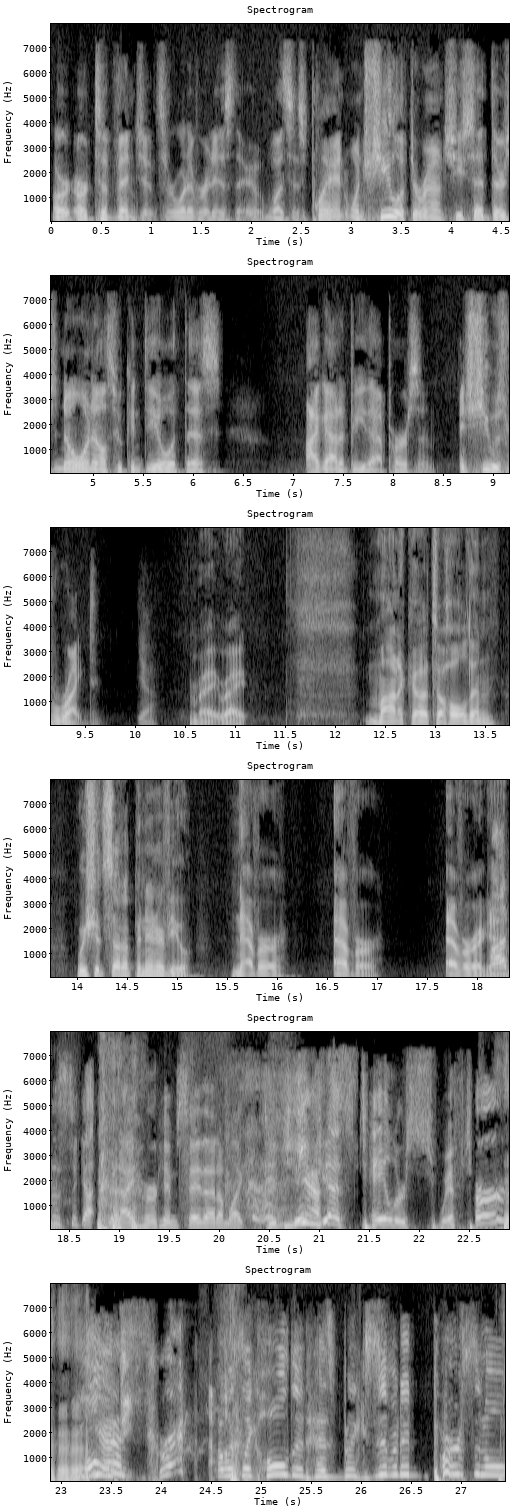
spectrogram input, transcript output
or, or to vengeance or whatever it is that was his plan. When she looked around, she said, "There's no one else who can deal with this. I got to be that person." And she was right. Yeah. Right, right. Monica to Holden. We should set up an interview. Never, ever, ever again. Honest to God, when I heard him say that, I'm like, did you Yes. just Taylor Swift her? Holy Yes. crap! I was like, Holden has exhibited personal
